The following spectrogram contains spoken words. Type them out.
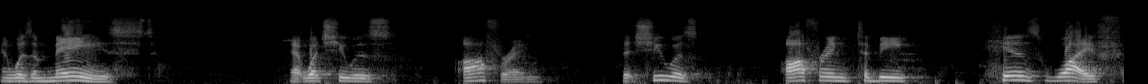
and was amazed at what she was offering. That she was offering to be his wife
